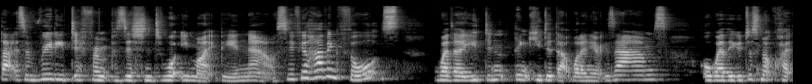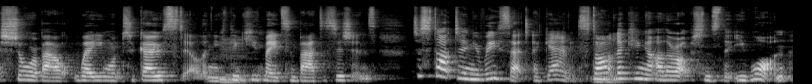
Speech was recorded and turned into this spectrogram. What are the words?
That is a really different position to what you might be in now. So if you're having thoughts, whether you didn't think you did that well in your exams, or whether you're just not quite sure about where you want to go still, and you think you've made some bad decisions, just start doing your research again. Start hmm. looking at other options that you want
